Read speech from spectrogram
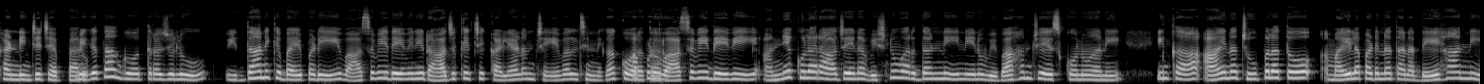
ఖండించి చెప్పారు. మిగతా గోత్రజులు యుద్ధానికి భయపడి వాసవీదేవిని రాజుకిచ్చి కళ్యాణం చేయవలసిందిగా కోరప్పుడు వాసవీదేవి అన్యకుల రాజైన విష్ణువర్ధన్ని నేను వివాహం చేసుకోను అని ఇంకా ఆయన చూపులతో మైలపడిన తన దేహాన్ని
